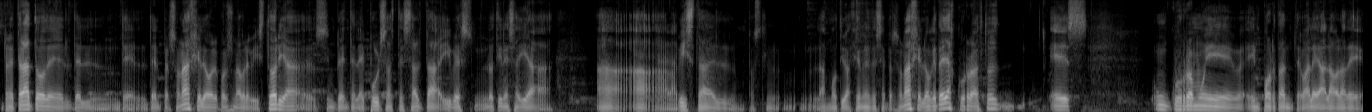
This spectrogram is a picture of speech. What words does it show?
retrato del, del, personaje, luego le pones una breve historia, simplemente le pulsas, te salta y ves, lo tienes ahí a, a, la vista pues, las motivaciones de ese personaje, lo que te hayas currado. Esto es un curro muy importante, ¿vale? A la hora de,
